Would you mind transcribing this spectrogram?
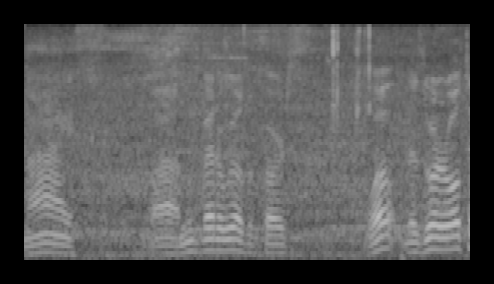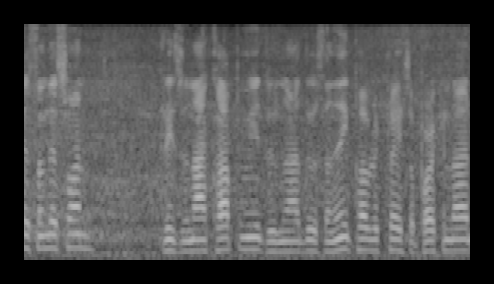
Nice. Wow, these better wheels, of course. Well, let's do a roll test on this one. Please do not copy me. Do not do this in any public place or parking lot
